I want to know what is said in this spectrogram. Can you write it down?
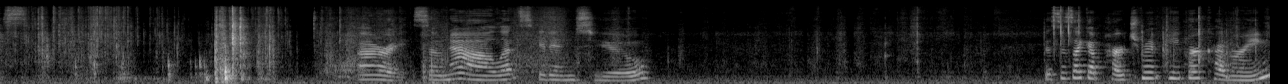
is. All right, so now let's get into, this is like a parchment paper covering.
